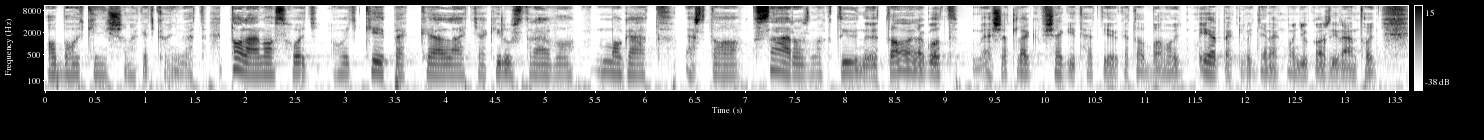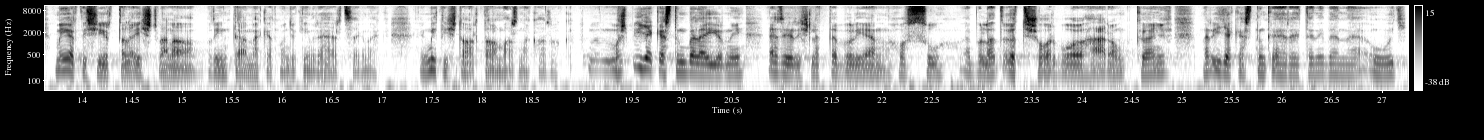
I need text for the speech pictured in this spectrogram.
abba, hogy kinyissanak egy könyvet. Talán az, hogy, hogy képekkel látják illusztrálva magát, ezt a száraznak tűnő tananyagot, esetleg segítheti őket abban, hogy érdeklődjenek mondjuk az iránt, hogy miért is írta le István a az intelmeket mondjuk Imre Hercegnek. Mit is tartalmaznak azok? Most igyekeztünk beleírni, ezért is lett ebből ilyen hosszú, ebből az öt sorból három könyv, mert igyekeztünk elrejteni benne úgy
